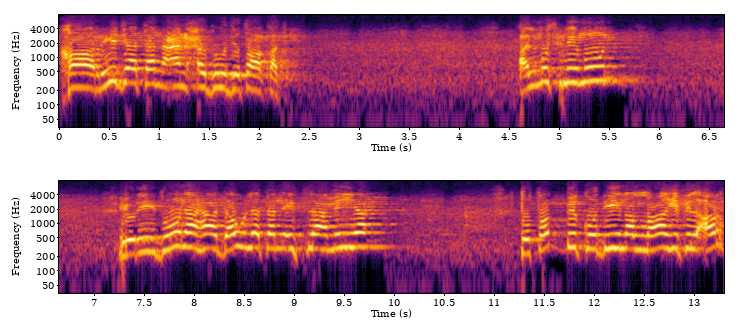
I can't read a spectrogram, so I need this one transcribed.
خارجة عن حدود طاقته. المسلمون يريدونها دولة إسلامية تطبق دين الله في الأرض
